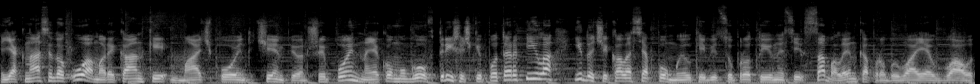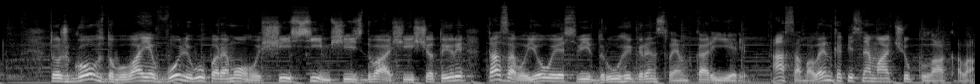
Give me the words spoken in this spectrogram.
Як наслідок у американки матчпойнт Championship Point, на якому гов трішечки потерпіла і дочекалася помилки від супротивниці. Сабаленка пробиває в аут. Тож гов здобуває вольову перемогу 6-7, 6-2, 6-4 та завойовує свій другий гренслем в кар'єрі. А Сабаленка після матчу плакала.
